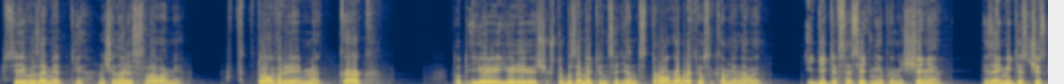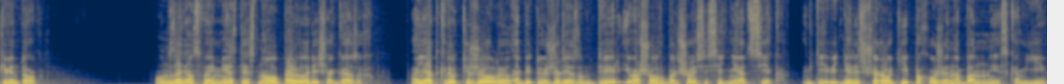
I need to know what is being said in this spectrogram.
Все его заметки начинались словами «В то время как...» Тут Юрий Юрьевич, чтобы замять инцидент, строго обратился ко мне на «вы». «Идите в соседнее помещение и займитесь чисткой винтовок». Он занял свое место и снова повел речь о газах. А я открыл тяжелую, обитую железом дверь и вошел в большой соседний отсек, где виднелись широкие, похожие на банные скамьи,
